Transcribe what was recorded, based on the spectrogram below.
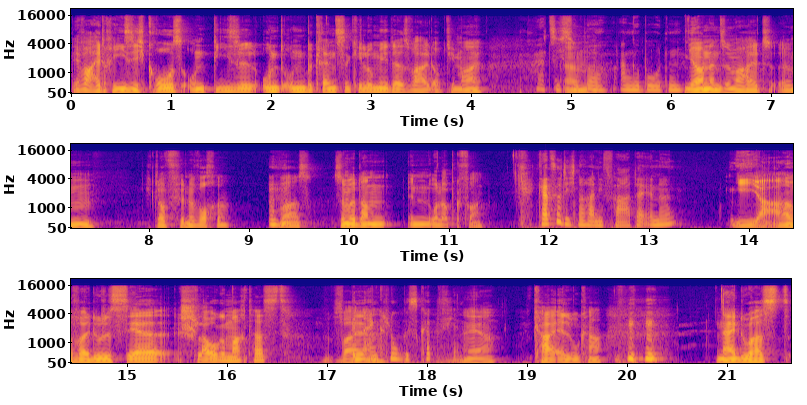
Der war halt riesig groß und Diesel und unbegrenzte Kilometer. Es war halt optimal. Hat sich super ähm, angeboten. Ja, und dann sind wir halt, ähm, ich glaube, für eine Woche mhm. war es, sind wir dann in den Urlaub gefahren. Kannst du dich noch an die Fahrt erinnern? Ja, weil du das sehr schlau gemacht hast. Weil, ich bin ein kluges Köpfchen. Ja, K-L-U-K. Nein, du hast,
